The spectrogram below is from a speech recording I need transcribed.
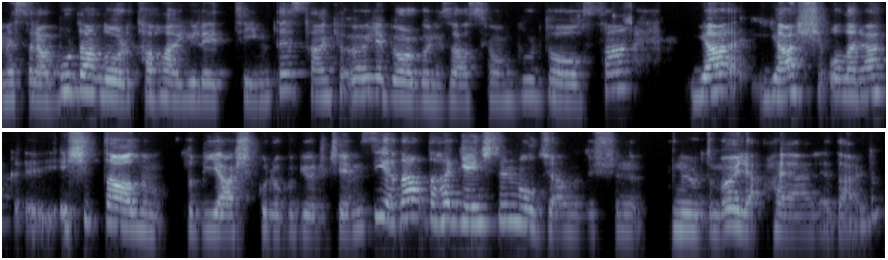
mesela buradan doğru tahayyül ettiğimde sanki öyle bir organizasyon burada olsa ya yaş olarak eşit dağılımlı bir yaş grubu göreceğimizi ya da daha gençlerin olacağını düşünürdüm. Öyle hayal ederdim.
